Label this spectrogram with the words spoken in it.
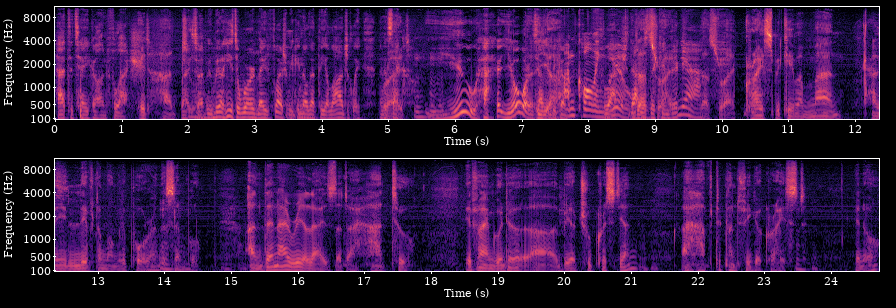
had to take on flesh. It had to. Right. So I mean, we- he's the Word made flesh. We can know that theologically. And it's like Right. you, your words have Yeah. to become. I'm calling flesh. you. That was That's the right. conviction. Yeah. That's right. Christ became a man and he lived among the poor and the simple. And then I realized that I had to, if I'm going to uh, be a true Christian, I have to configure Christ. You know,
